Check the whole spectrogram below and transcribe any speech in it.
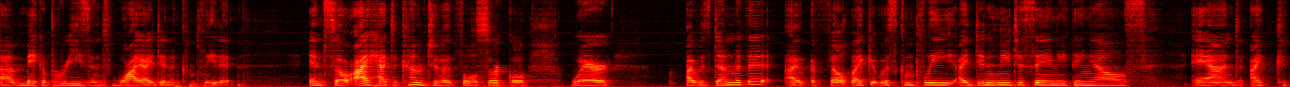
um, make up reasons why I didn't complete it. And so I had to come to a full circle where I was done with it. I felt like it was complete. I didn't need to say anything else and I could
